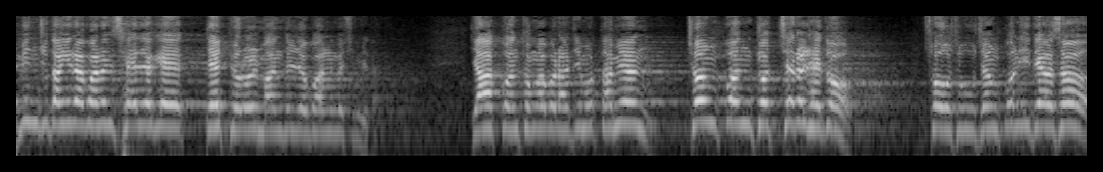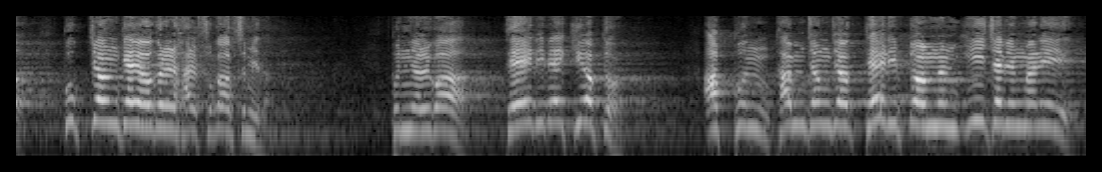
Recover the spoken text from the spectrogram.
민주당이라고 하는 세력의 대표를 만들려고 하는 것입니다. 야권 통합을 하지 못하면 정권 교체를 해도 소수 정권이 되어서 국정 개혁을 할 수가 없습니다. 분열과 대립의 기억도 아픈 감정적 대립도 없는 이재명만이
